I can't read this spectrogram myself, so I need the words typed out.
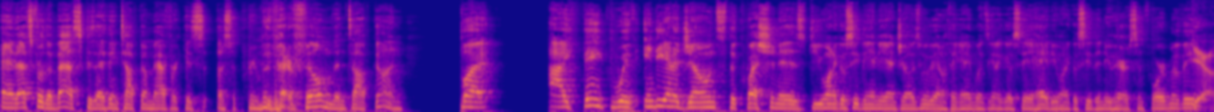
And that's for the best because I think Top Gun Maverick is a supremely better film than Top Gun. But I think with Indiana Jones, the question is, do you want to go see the Indiana Jones movie? I don't think anyone's going to go say, hey, do you want to go see the new Harrison Ford movie? Yeah.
